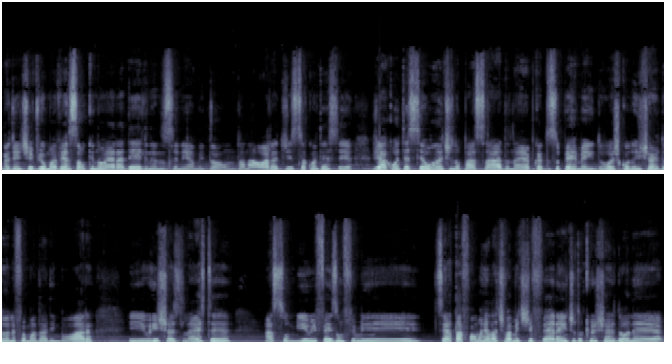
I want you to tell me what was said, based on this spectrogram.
a gente viu uma versão que não era dele né, no cinema. Então tá na hora disso acontecer. Já aconteceu antes no passado, na época do Superman 2, quando o Richard Donner foi mandado embora. E o Richard Lester assumiu e fez um filme, de certa forma, relativamente diferente do que o Richard Donner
